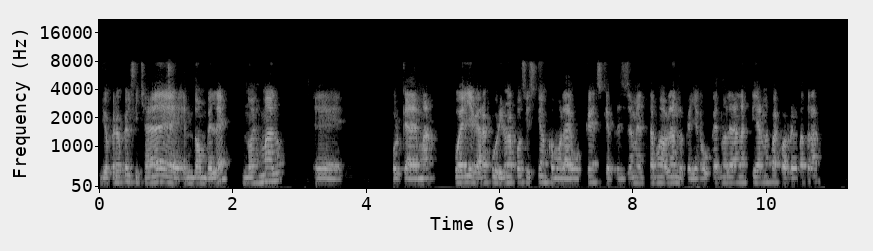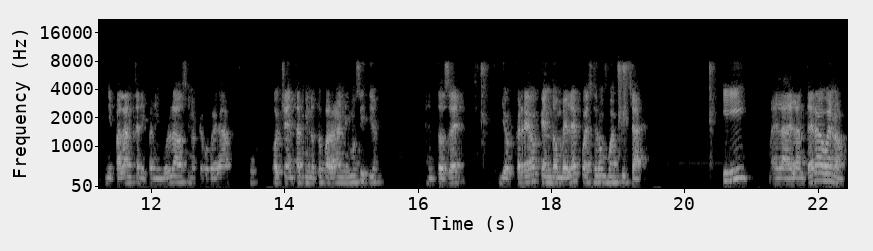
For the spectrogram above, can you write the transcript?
Yo creo que el fichaje de Ndombele no es malo, eh, porque además puede llegar a cubrir una posición como la de Busquets, que precisamente estamos hablando, que ya a Busquets no le dan las piernas para correr para atrás, ni para adelante, ni para ningún lado, sino que juega 80 minutos para en el mismo sitio. Entonces, yo creo que Ndombele puede ser un buen fichaje. Y en la delantera, bueno,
